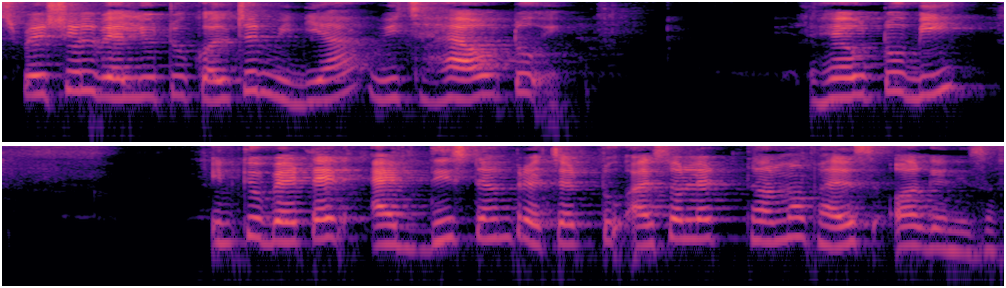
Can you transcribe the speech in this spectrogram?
special value to culture media which have to have to be incubated at this temperature to isolate thermophiles organism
